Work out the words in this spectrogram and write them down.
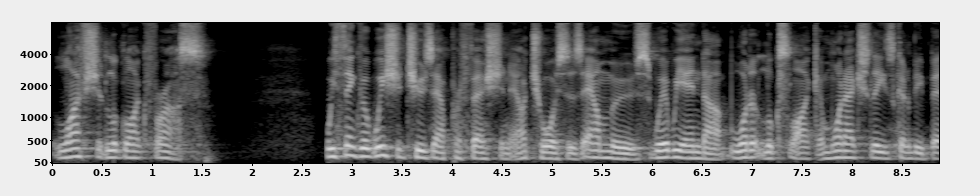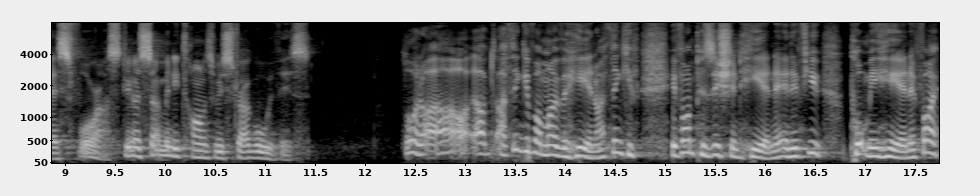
life should look like for us. We think that we should choose our profession, our choices, our moves, where we end up, what it looks like, and what actually is going to be best for us. You know, so many times we struggle with this. Lord, I, I, I, think if I'm over here, and I think if, if I'm positioned here, and, and if you put me here, and if I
